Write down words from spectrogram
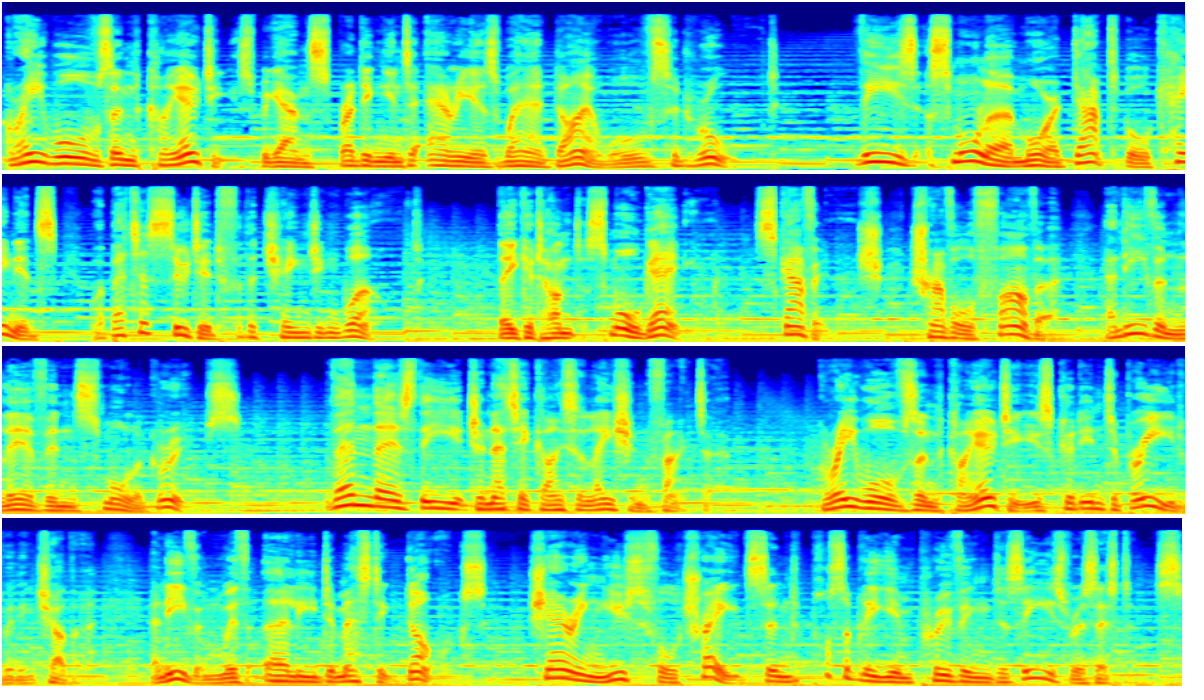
grey wolves and coyotes began spreading into areas where direwolves had ruled. These smaller, more adaptable canids were better suited for the changing world. They could hunt small game, scavenge, travel farther, and even live in smaller groups. Then there's the genetic isolation factor. Grey wolves and coyotes could interbreed with each other, and even with early domestic dogs, sharing useful traits and possibly improving disease resistance.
